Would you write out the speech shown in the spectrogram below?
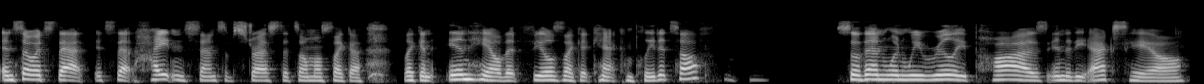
and so it's that it's that heightened sense of stress that's almost like a like an inhale that feels like it can't complete itself mm-hmm. so then when we really pause into the exhale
